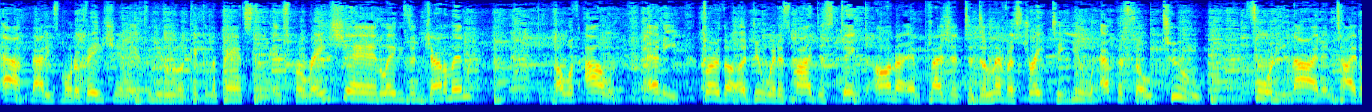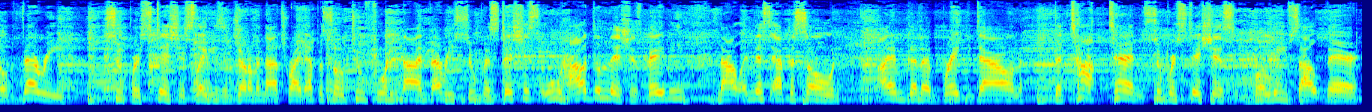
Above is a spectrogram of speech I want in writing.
at Matty's Motivation if you need a little kick in the pants, some inspiration, ladies and gentlemen. But without any further ado, it is my distinct honor and pleasure to deliver straight to you episode 249 entitled Very Superstitious. Ladies and gentlemen, that's right, episode 249, Very Superstitious. Ooh, how delicious, baby. Now, in this episode, I am gonna break down the top 10 superstitious beliefs out there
